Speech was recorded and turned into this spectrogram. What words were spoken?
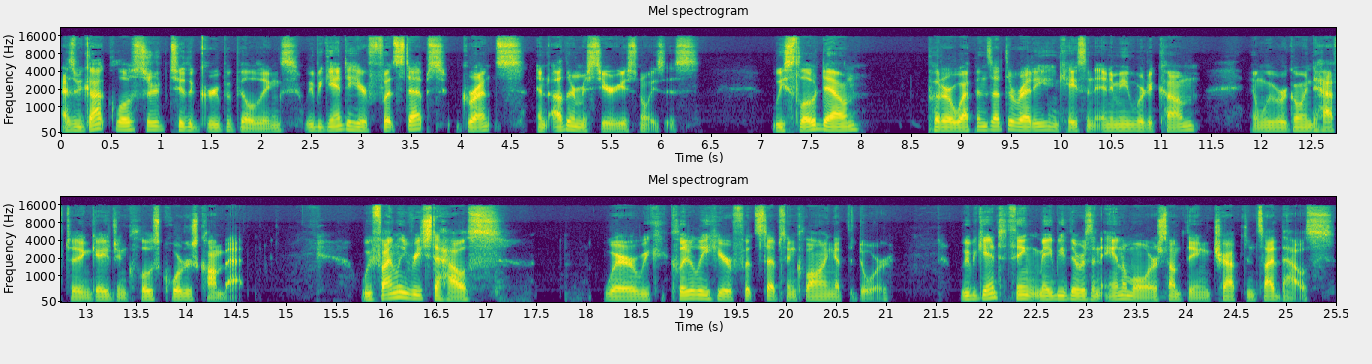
As we got closer to the group of buildings, we began to hear footsteps, grunts, and other mysterious noises. We slowed down, put our weapons at the ready in case an enemy were to come, and we were going to have to engage in close quarters combat. We finally reached a house where we could clearly hear footsteps and clawing at the door. We began to think maybe there was an animal or something trapped inside the house.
